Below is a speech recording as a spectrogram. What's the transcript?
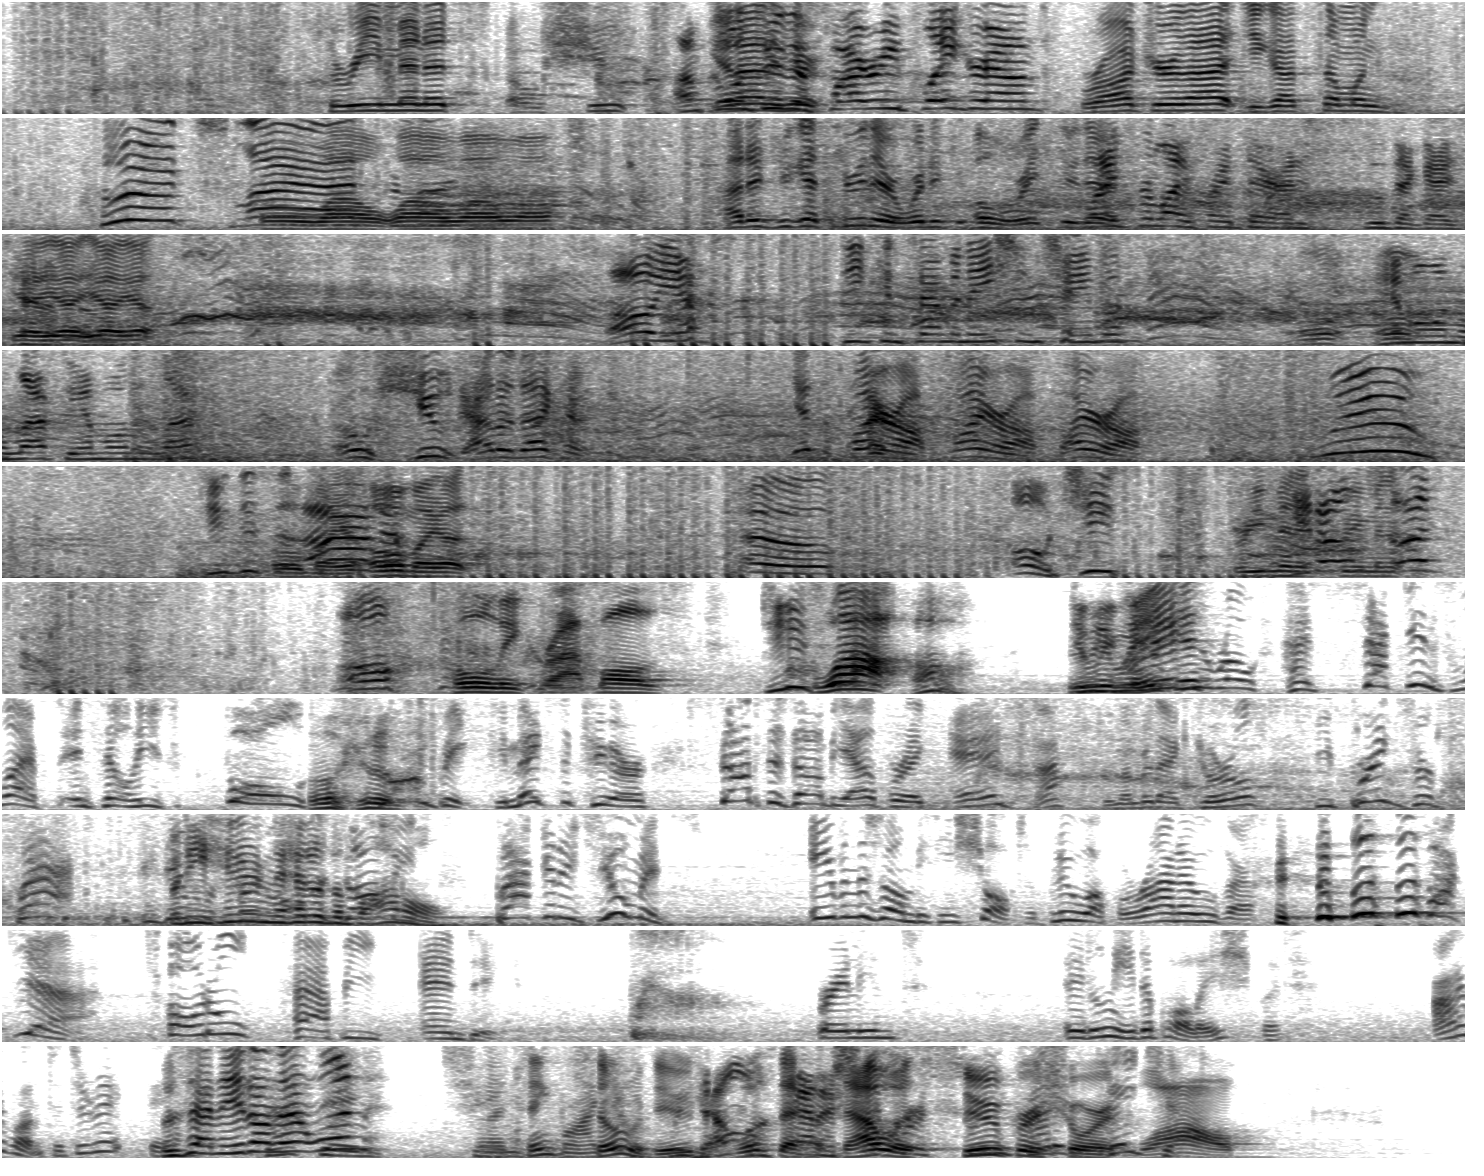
Three minutes. Oh shoot. I'm Get going through the fiery playground. Roger that. You got someone. Hook, Oh slide. wow, for wow, life. wow, wow. How did you get through there? Where did you? Oh, right through Slide there. for life right there. I just blew that guy's Yeah, head. yeah, up. yeah, yeah. Oh yeah. Decontamination chamber. Oh, oh. Ammo oh. on the left. Ammo on the left. oh shoot! How did that come? Get the fire off! Fire off! Fire off! Woo! Dude, this Oh is. my god! ah, Oh my god! Oh. Oh jeez. Three minutes. Get on, Three minutes. son. Oh, Holy crap balls! dude. Wow! Oh. Did Did we we make make it? Hero has seconds left until he's full Look at him. zombie. He makes the cure, stops the zombie outbreak, and uh, remember that girl? He brings her back. He's But he hit her in the head of with the bottle. Back into humans. Even the zombies he shot or blew up or ran over. Fuck yeah! Total happy ending. Brilliant. It'll need a polish, but I want to direct this. Was that it on that, day one? I think so, dude. That what was the kinda? That was super short. paycheck. Wow.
